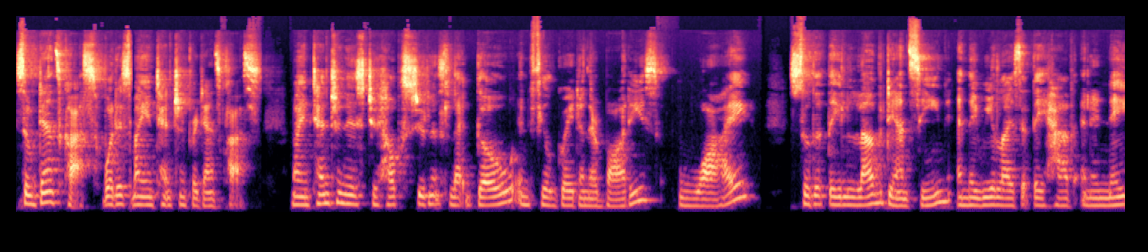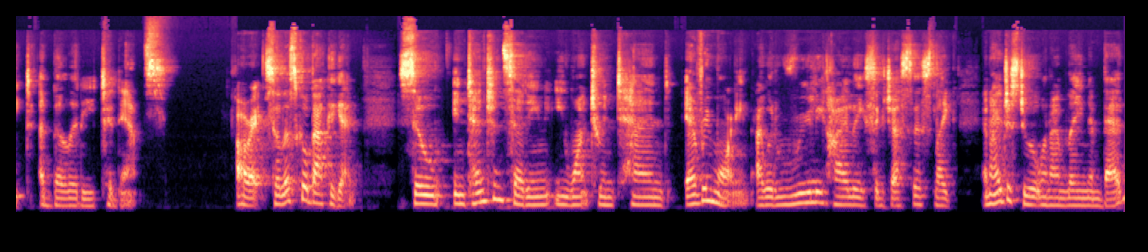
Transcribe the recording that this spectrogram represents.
So, dance class, what is my intention for dance class? My intention is to help students let go and feel great in their bodies. Why? So that they love dancing and they realize that they have an innate ability to dance. All right, so let's go back again. So, intention setting, you want to intend every morning. I would really highly suggest this. Like, and I just do it when I'm laying in bed.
